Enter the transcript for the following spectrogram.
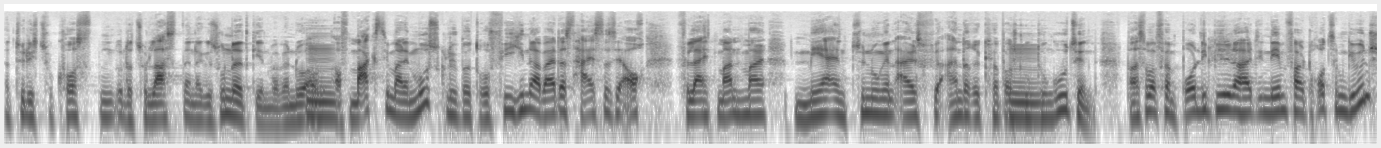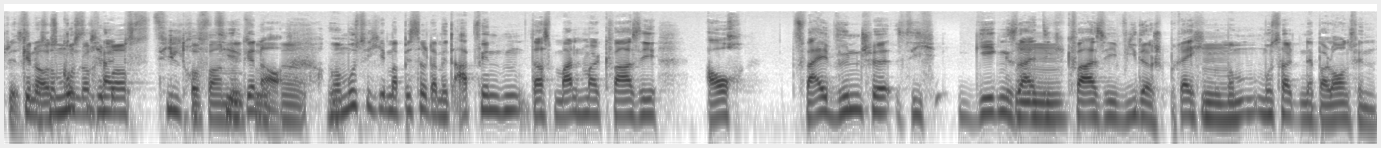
natürlich zu Kosten oder zu Lasten deiner Gesundheit gehen. Weil wenn du mhm. auf maximale Muskelhypertrophie hinarbeitest, heißt das ja auch vielleicht manchmal mehr Entzündungen als für andere Körperstrukturen mhm. gut sind. Was aber für einen Bodybuilder halt in dem Fall trotzdem gewünscht ist. Genau, also man es kommt auch immer halt aufs Ziel drauf an. Ziel, genau. So. Ja. Und man muss sich immer ein bisschen damit abfinden, dass manchmal quasi auch zwei Wünsche sich gegenseitig mhm. quasi widersprechen. Mhm. Man muss halt eine Balance finden.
